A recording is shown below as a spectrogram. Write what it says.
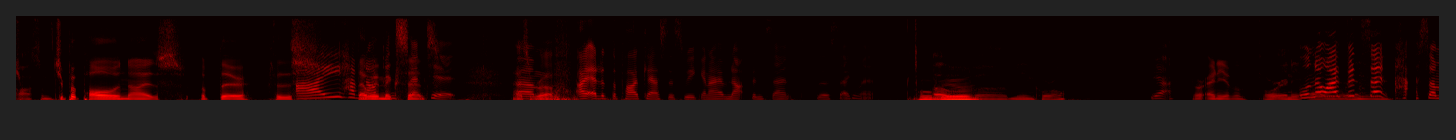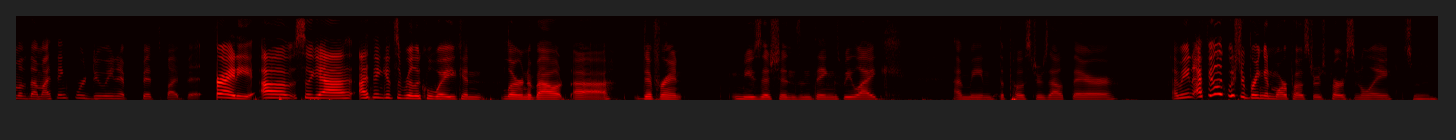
Awesome. Should put Paul and I's up there for this. I have that not way been makes sense. it. That's um, rough. I edit the podcast this week, and I have not been sent the segment. Oh, of, uh, me and Coral Yeah. Or any of them. or any. Well, no, oh, I've been sent them. ha- some of them. I think we're doing it bits by bits. Alrighty. Um. So yeah, I think it's a really cool way you can learn about uh different musicians and things we like. I mean, the posters out there. I mean, I feel like we should bring in more posters personally. Same.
